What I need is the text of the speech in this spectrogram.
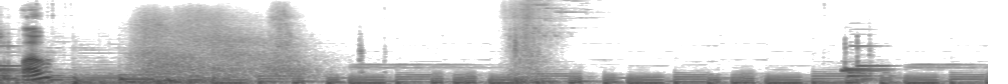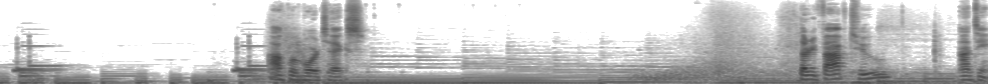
Flow. blow. Aqua Vortex. 35 to 19.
